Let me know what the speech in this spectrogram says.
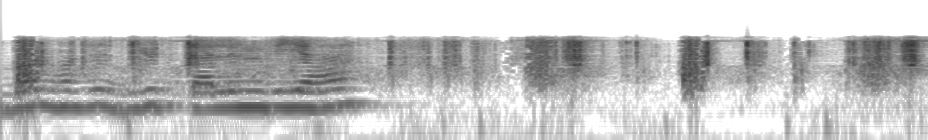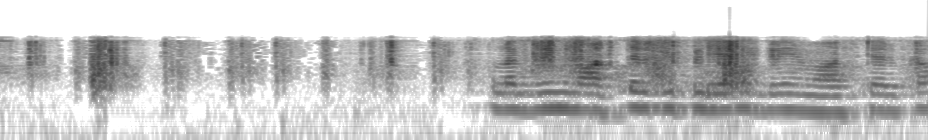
वन हंड्रेड ड्यूट चैलेंज दिया है। ग्रीन मास्टर की प्लेयर ग्रीन मास्टर का।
